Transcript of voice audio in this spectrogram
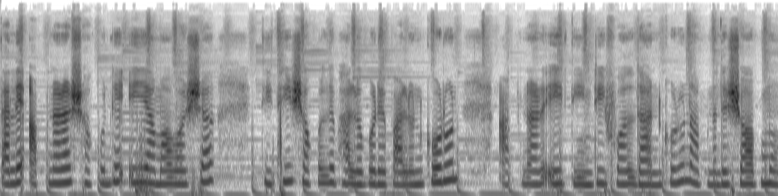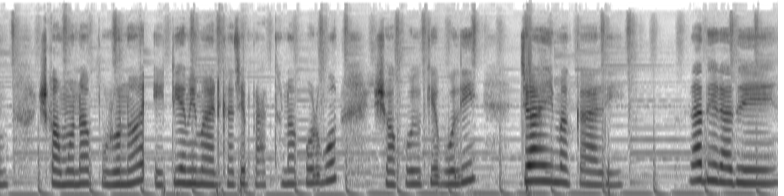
তাহলে আপনারা সকলে এই অমাবস্যা তিথি সকলে ভালো করে পালন করুন। আপনার এই তিনটি ফল দান করুন। আপনাদের সব ম- কামনা পূরণ হয়। এটি আমি মায়ের কাছে প্রার্থনা করব। সকলকে বলি, জয় মা কালী। রাধে রাধে।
